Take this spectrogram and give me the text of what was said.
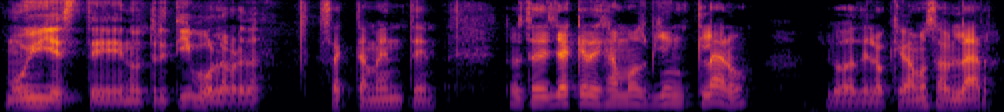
muy este, nutritivo, la verdad. Exactamente. Entonces, ya que dejamos bien claro lo de lo que vamos a hablar,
